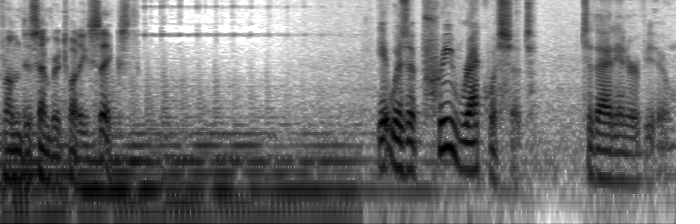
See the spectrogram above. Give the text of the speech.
from December 26th. It was a prerequisite to that interview.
